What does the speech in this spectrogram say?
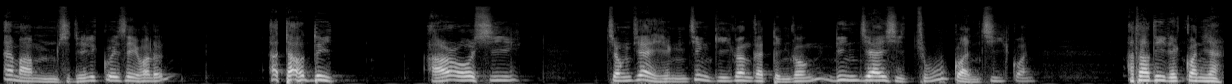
啊嘛毋是伫咧规设法律。啊，到底 ROC 将这行政机关甲定讲，恁遮是主管机关，啊，到底咧管啥？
